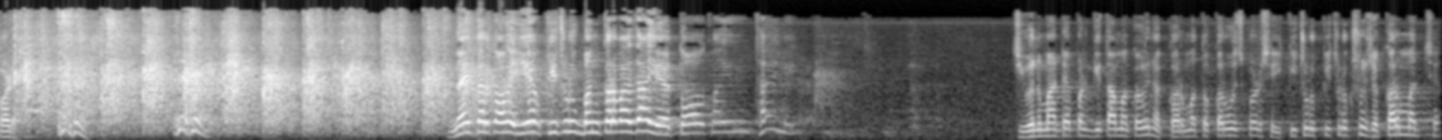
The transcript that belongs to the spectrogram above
પડે. નહીતર તો હવે એ ખીચડું બંધ કરવા જઈએ તો કઈ થાય નહીં. જીવન માટે પણ ગીતામાં કહ્યું ને, કર્મ તો કરવું જ પડશે. એ કીચડું કીચડું શું છે? કર્મ જ છે.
